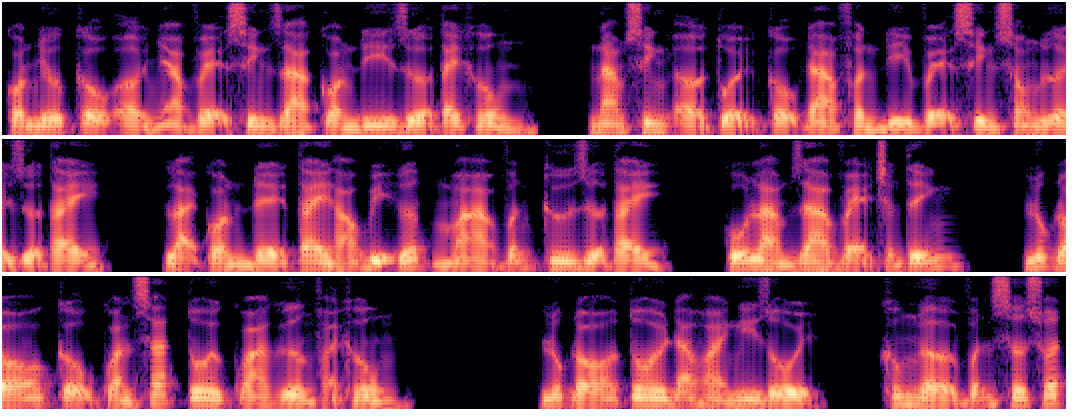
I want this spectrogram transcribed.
Còn nhớ cậu ở nhà vệ sinh ra còn đi rửa tay không? Nam sinh ở tuổi cậu đa phần đi vệ sinh xong lười rửa tay, lại còn để tay áo bị ướt mà vẫn cứ rửa tay, cố làm ra vẻ trấn tĩnh. Lúc đó cậu quan sát tôi qua gương phải không? Lúc đó tôi đã hoài nghi rồi, không ngờ vẫn sơ suất,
